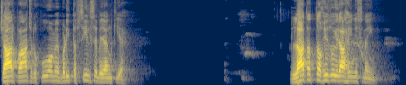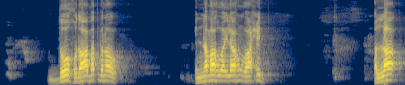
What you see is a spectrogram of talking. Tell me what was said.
چار پانچ رقوؤں میں بڑی تفصیل سے بیان کیا ہے۔ لات تخیض و الہ نسنین دو خدا مت بناؤ۔ انما ہوا الہ واحد۔ اللہ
